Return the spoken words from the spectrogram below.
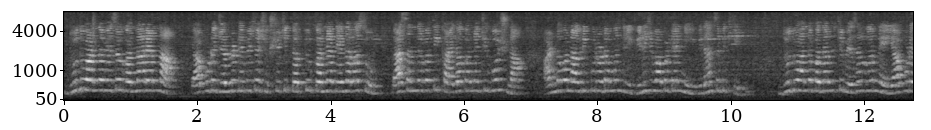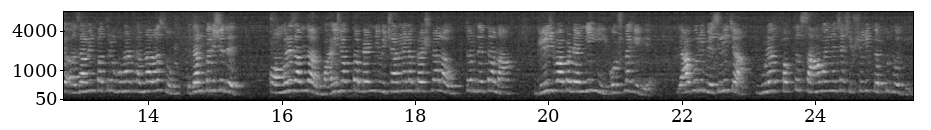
दूध वाढणं भेसळ करणाऱ्यांना यापुढे जन्मठेपेच्या शिक्षेची तरतूद करण्यात येणार असून या संदर्भातील कायदा करण्याची घोषणा अन्न व नागरी पुरवठा मंत्री गिरीश बापट यांनी विधानसभेत केली. दूध व अन्न पदार्थाचे भेसळ करणे यापुढे अजामीनपात्र गुन्हा ठरणार असून विधान परिषदेत काँग्रेस आमदार भाई जगताप यांनी विचारलेल्या प्रश्नाला उत्तर देताना गिरीश बापट यांनी ही घोषणा केली आहे. यापूर्वी भेसळीच्या गुन्ह्यात फक्त सहा महिन्याच्या शिक्षेची तरतूद होती.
